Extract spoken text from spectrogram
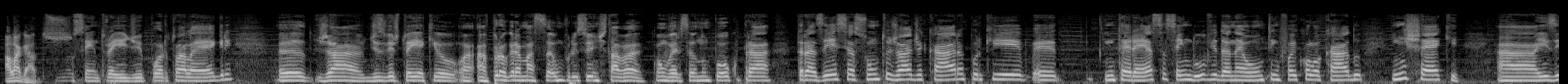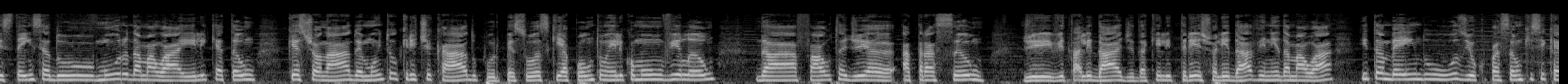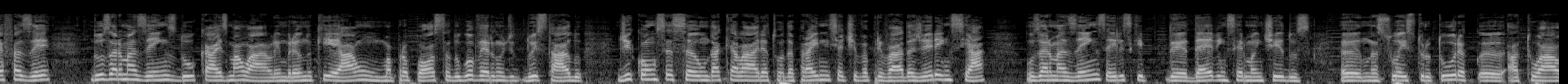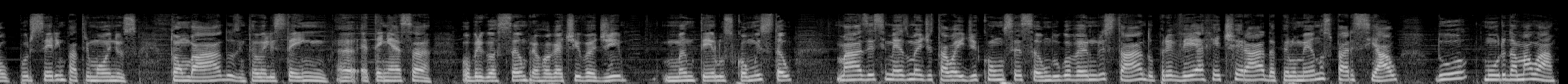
alagados. No centro aí de Porto Alegre. Uh, já desvirtuei aqui o, a, a, programação, por isso a gente estava conversando um pouco para trazer esse assunto já de cara, porque eh, interessa, sem dúvida, né? Ontem foi colocado em xeque a existência do muro da Mauá, ele que é tão questionado, é muito criticado por pessoas que apontam ele como um vilão da falta de uh, atração de vitalidade daquele trecho ali da Avenida Mauá e também do uso e ocupação que se quer fazer dos armazéns do Cais Mauá. Lembrando que há uma proposta do governo de, do estado de concessão daquela área toda para a iniciativa privada gerenciar os armazéns, eles que de, devem ser mantidos uh, na sua estrutura uh, atual por serem patrimônios tombados, então eles têm, uh, têm essa obrigação, prerrogativa de mantê-los como estão mas esse mesmo edital aí de concessão do governo do estado prevê a retirada, pelo menos parcial, do Muro da Mauá.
